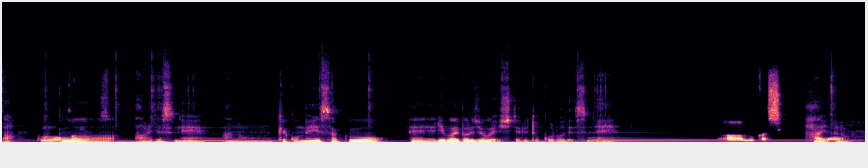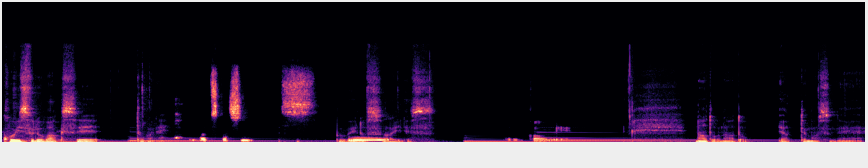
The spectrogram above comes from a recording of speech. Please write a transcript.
あここはあれですね。あの結構名作を、えーリバイバル上映してるところですねああ、昔。はいあの恋する惑星とかね懐かしいです。ブベノスアイレスガーウェイ。などなどやってますね、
